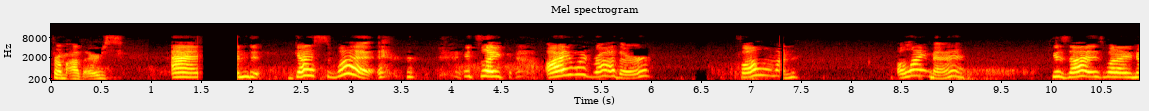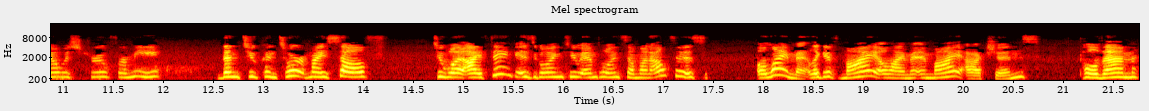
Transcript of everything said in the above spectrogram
from others. And guess what? It's like I would rather follow my alignment because that is what I know is true for me than to contort myself to what I think is going to influence someone else's alignment. Like if my alignment and my actions pull them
